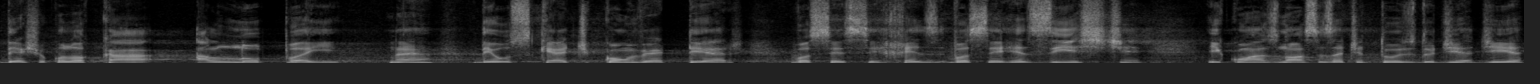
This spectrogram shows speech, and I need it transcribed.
Deixa eu colocar a lupa aí. Né? Deus quer te converter, você, se, você resiste, e com as nossas atitudes do dia a dia,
